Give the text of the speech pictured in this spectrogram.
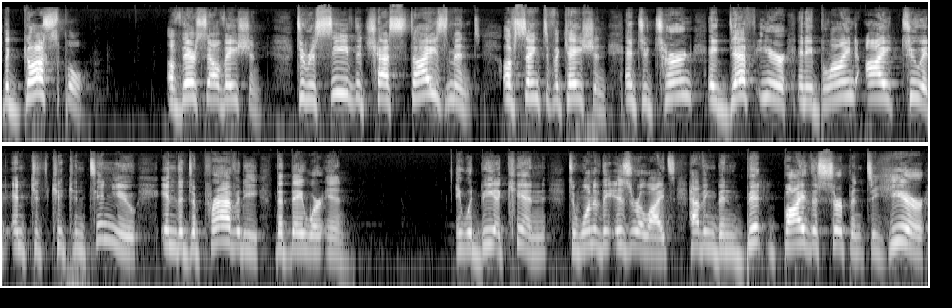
the gospel of their salvation, to receive the chastisement of sanctification, and to turn a deaf ear and a blind eye to it and could continue in the depravity that they were in. It would be akin to one of the Israelites having been bit by the serpent to hear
